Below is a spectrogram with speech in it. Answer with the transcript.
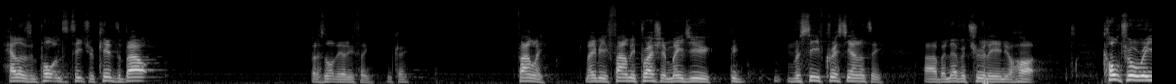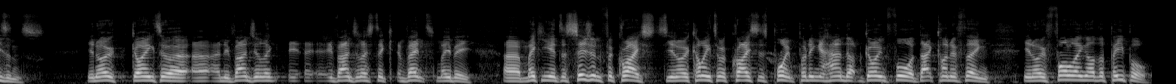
hell is important to teach your kids about, but it's not the only thing, okay? Family. Maybe family pressure made you be, receive Christianity, uh, but never truly in your heart. Cultural reasons. You know, going to a, a, an evangel- evangelistic event, maybe, uh, making a decision for Christ, you know, coming to a crisis point, putting a hand up, going forward, that kind of thing. You know, following other people.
